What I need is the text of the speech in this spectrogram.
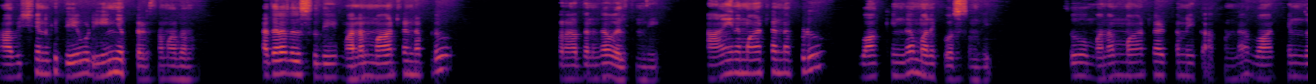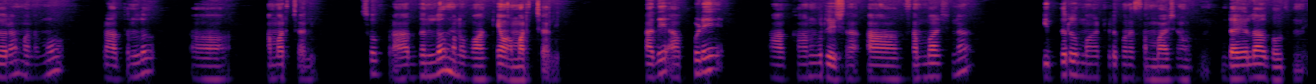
ఆ విషయానికి దేవుడు ఏం చెప్తాడు సమాధానం? అది ఎలా తెలుస్తుంది మనం మాట్లాడినప్పుడు ప్రార్థనగా వెళ్తుంది. ఆయన మాట్లాడినప్పుడు వాక్యంగా మనకి వస్తుంది. సో, మనం మాట్లాడటమే కాకుండా వాక్యం ద్వారా మనము ప్రార్థనలో అమర్చాలి. సో, ప్రార్థనలో మన వాక్యం అమర్చాలి. అదే అప్పుడే ఆ కన్వర్జేషన్ ఆ సంభాషణ ఇద్దరు మాట్లాడుకున్న సంభాషణ అవుతుంది. డయలాగ్ అవుతుంది.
